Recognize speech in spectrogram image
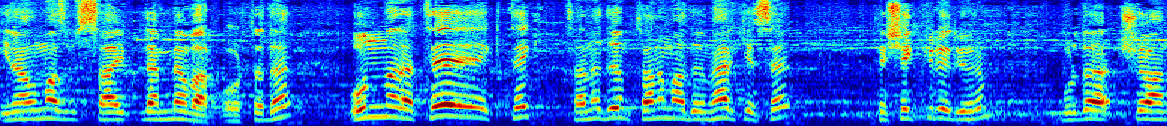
inanılmaz bir sahiplenme var ortada. Onlara tek tek tanıdığım, tanımadığım herkese teşekkür ediyorum. Burada şu an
